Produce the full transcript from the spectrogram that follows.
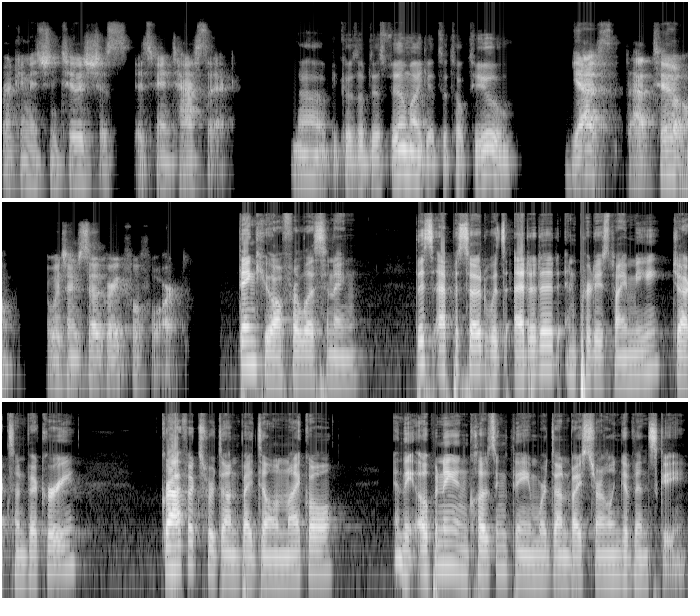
recognition too is just is fantastic. Yeah, because of this film, I get to talk to you. Yes, that too, which I'm so grateful for. Thank you all for listening. This episode was edited and produced by me, Jackson Vickery. Graphics were done by Dylan Michael, and the opening and closing theme were done by Sterling Gavinsky.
